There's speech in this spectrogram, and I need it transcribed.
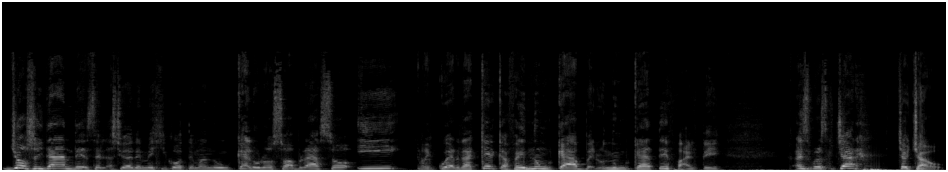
Yo soy Dan desde la Ciudad de México, te mando un caluroso abrazo y recuerda que el café nunca, pero nunca te falte. Gracias por escuchar. Chao, chao.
